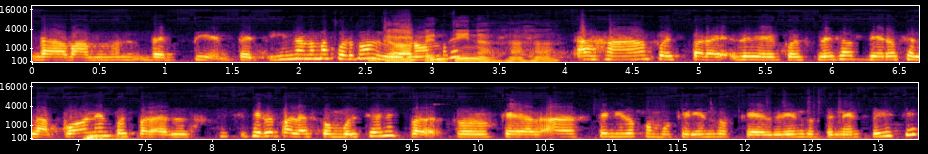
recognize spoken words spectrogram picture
gabapentina, no me acuerdo el nombre. ajá. Ajá, pues para, de, pues esos diarios se la ponen, pues para, sirve para las convulsiones, porque has tenido como queriendo, queriendo tener crisis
